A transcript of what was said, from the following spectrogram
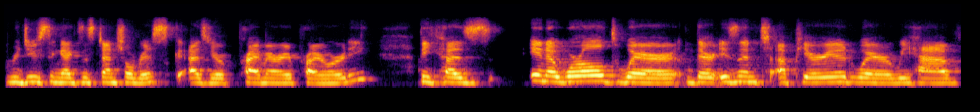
reducing existential risk as your primary priority because in a world where there isn't a period where we have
